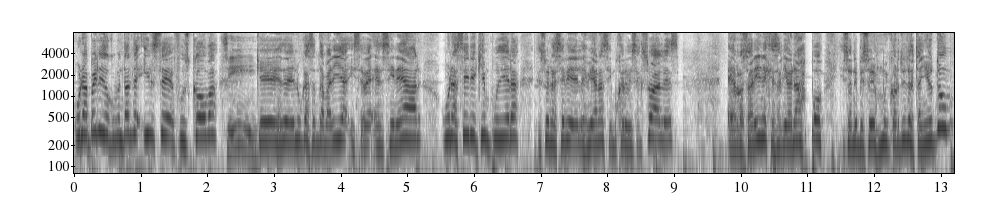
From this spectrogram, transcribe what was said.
una peli documental de Ilse Fuskova, Sí. que es de Lucas Santamaría y se ve en Cinear. Una serie, quien pudiera, es una serie de lesbianas y mujeres bisexuales. Eh, Rosarines, que salió en Aspo y son episodios muy cortitos, está en YouTube.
